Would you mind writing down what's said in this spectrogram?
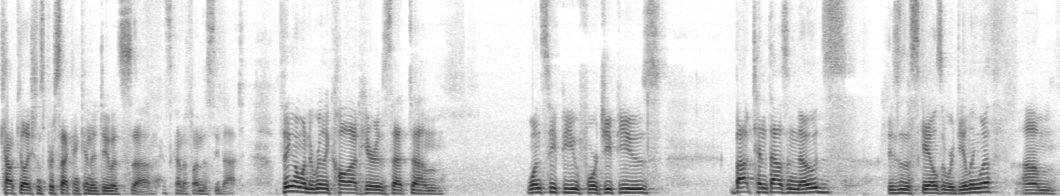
calculations per second can it do, it's, uh, it's kind of fun to see that. The thing I wanted to really call out here is that um, one CPU, four GPUs, about 10,000 nodes. These are the scales that we're dealing with. Um,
